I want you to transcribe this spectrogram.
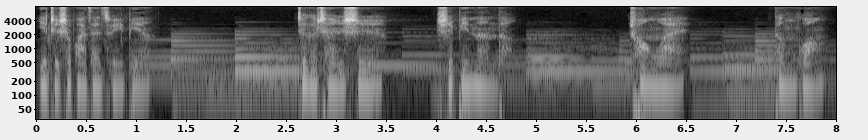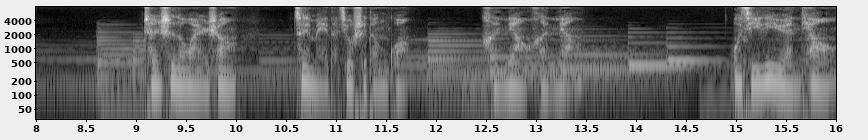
也只是挂在嘴边。这个城市是冰冷的，窗外灯光，城市的晚上最美的就是灯光。很亮很亮，我极力远眺，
